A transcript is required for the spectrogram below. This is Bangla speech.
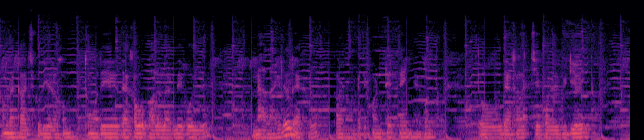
আমরা কাজ করি এরকম। তোমাদের দেখাবো, ভালো লাগলে বলবে। না লাগলেও দেখো কারণ আমার কাছে কন্টেন্ট নেই এখন। তো দেখা হচ্ছে পরের ভিডিওয়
